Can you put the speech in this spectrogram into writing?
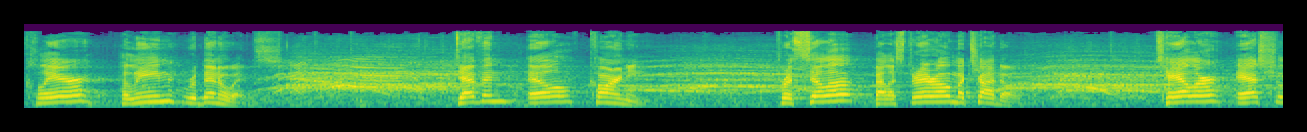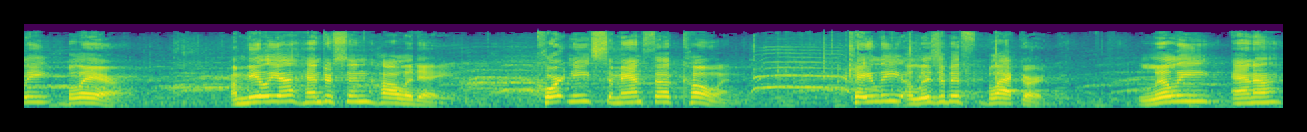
Claire Helene Rabinowitz. Devin L. Carney. Priscilla Balestrero Machado. Taylor Ashley Blair. Amelia Henderson Holliday. Courtney Samantha Cohen. Kaylee Elizabeth Blackard. Lily Anna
